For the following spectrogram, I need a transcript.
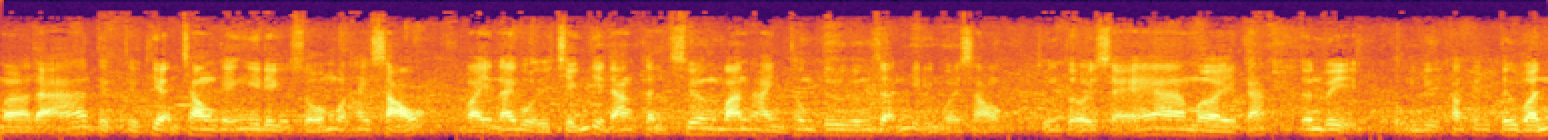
mà đã được thực hiện trong cái nghị định số 126 và hiện nay Bộ Tài chính thì đang khẩn trương ban hành thông tư hướng dẫn nghị định 126. Chúng tôi sẽ mời các đơn vị cũng như các tư vấn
